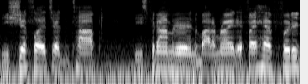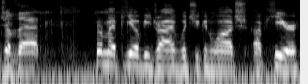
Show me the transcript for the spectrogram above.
These shift lights are at the top the speedometer in the bottom right. If I have footage of that from my POV drive, which you can watch up here,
